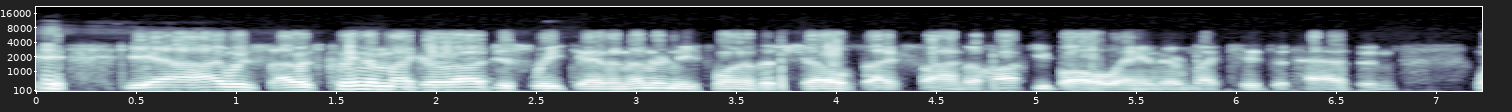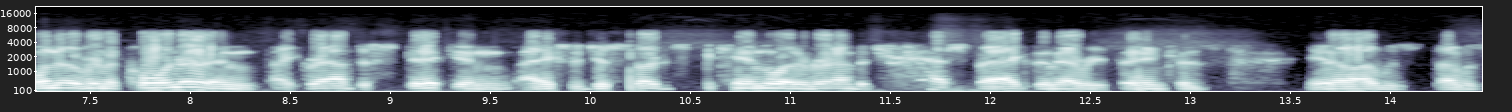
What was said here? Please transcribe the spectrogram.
yeah, I was I was cleaning my garage this weekend, and underneath one of the shelves, I found a hockey ball laying there. My kids had had, and went over in the corner and I grabbed a stick and I actually just started kindling it around the trash bags and everything because you know I was I was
